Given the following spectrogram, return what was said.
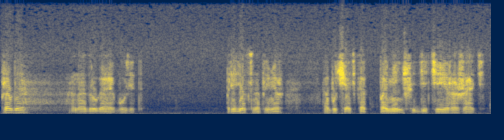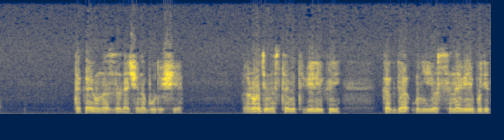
Правда, она другая будет. Придется, например, обучать, как поменьше детей рожать. Такая у нас задача на будущее. Родина станет великой, когда у нее сыновей будет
